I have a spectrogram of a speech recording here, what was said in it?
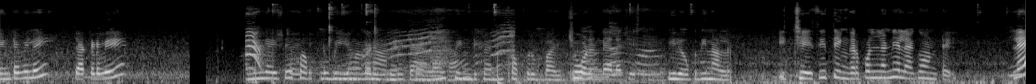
ఏంటవి లే? ఎక్కడవి? అయితే పప్పు బియ్యం నానబెట్టాను. పిండి కానీ పప్పు రుబ్బాలి చూడండి ఎలా చేస్తుంది. ఈ లోపు దీని అల్ల ఇచ్చేసి తింగర పనులన్నీ ఇలాగే ఉంటాయి. లే.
